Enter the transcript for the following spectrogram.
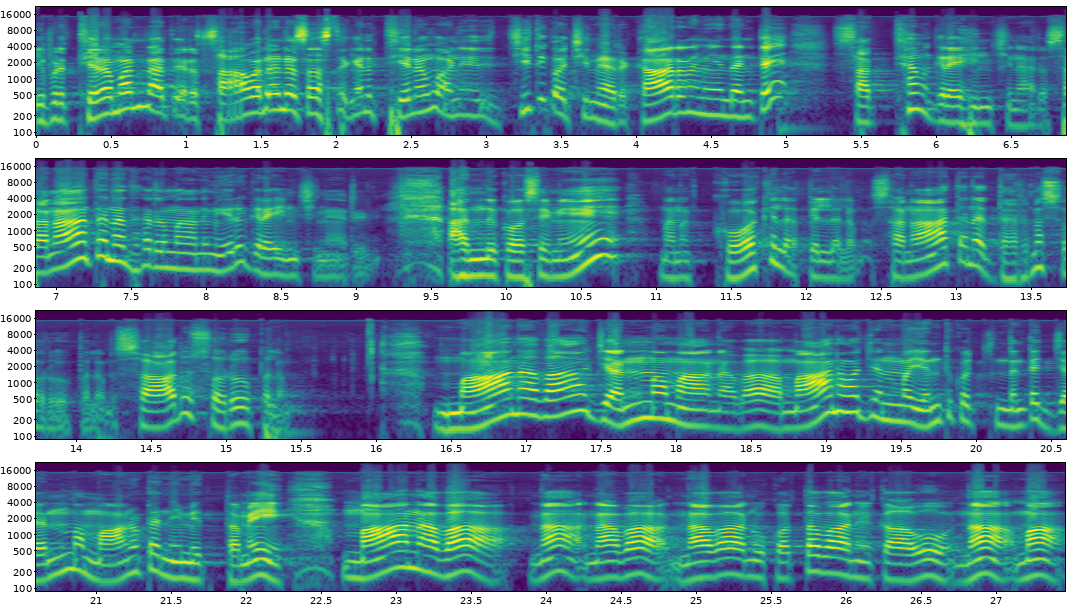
ఇప్పుడు తినమన్నా తీరు సావరనే సస్తం కానీ తినము అని చితికి వచ్చినారు కారణం ఏంటంటే సత్యం గ్రహించినారు. సనాతన ధర్మాన్ని మీరు గ్రహించినారు. అందుకోసమే మన కోకిల పిల్లలం సనాతన ధర్మ స్వరూపలం సాధు స్వరూపలం మానవ జన్మ మానవ. మానవ జన్మ ఎందుకు వచ్చిందంటే జన్మ మానుట నిమిత్తమే. మానవ నా నవ నవ నువ్వు కొత్తవాని కావు. నా మా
